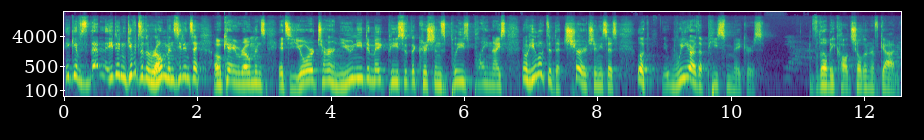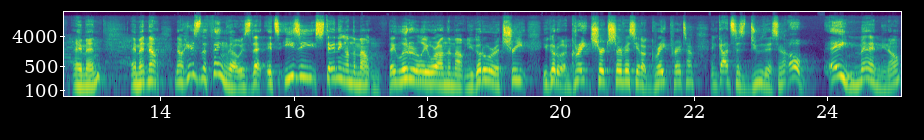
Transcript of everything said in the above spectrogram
He gives them, he didn't give it to the Romans. He didn't say, okay, Romans, it's your turn. You need to make peace with the Christians. Please play nice. No, he looked at the church and he says, look, we are the peacemakers. They'll be called children of God. Amen. Amen. Now, now here's the thing though, is that it's easy standing on the mountain. They literally were on the mountain. You go to a retreat, you go to a great church service, you have a great prayer time, and God says, do this. And oh, amen you know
